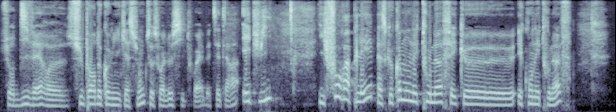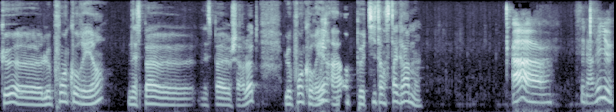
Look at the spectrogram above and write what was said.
sur divers supports de communication, que ce soit le site web, etc. Et puis, il faut rappeler, parce que comme on est tout neuf et que et qu'on est tout neuf, que euh, le point coréen, n'est-ce pas, euh, n'est-ce pas, Charlotte, le point coréen Oui. a un petit Instagram. Ah, c'est merveilleux.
